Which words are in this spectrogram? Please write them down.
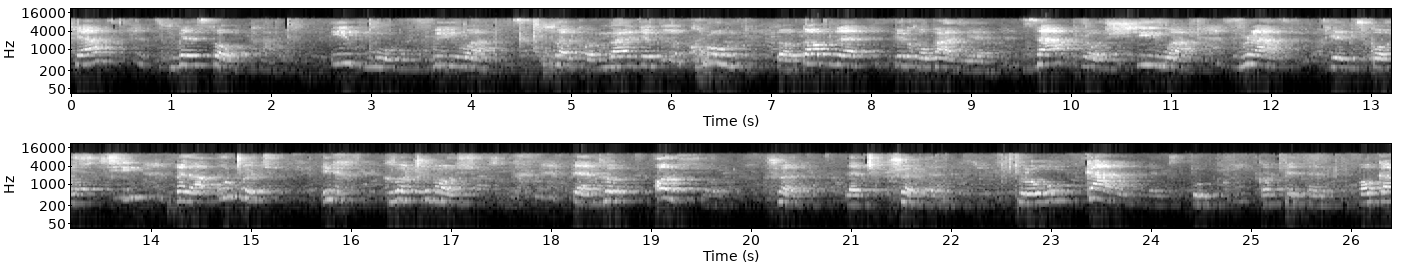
świat z wysoka i mówiła z przekonaniem grunt to dobre wychowanie. Zaprosiła wraz więc gości, by nauczyć ich grzeczności. Pierwszy osioł szedł, lecz przy tym Pluł garnek stóp kopytem. Boga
